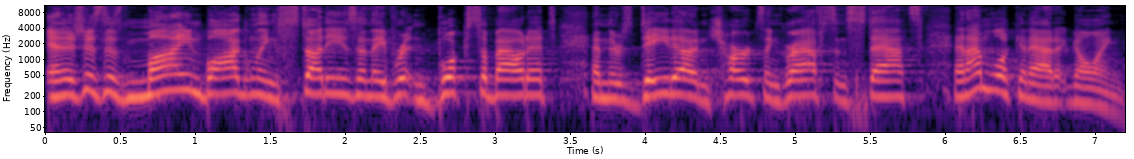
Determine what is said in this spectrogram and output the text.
And it's just this mind boggling studies, and they've written books about it, and there's data and charts and graphs and stats. And I'm looking at it going,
